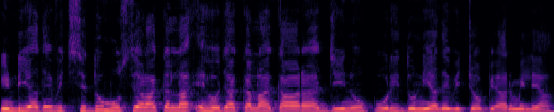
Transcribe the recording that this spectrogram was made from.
ਇੰਡੀਆ ਦੇ ਵਿੱਚ ਸਿੱਧੂ ਮੂਸੇਵਾਲਾ ਇਕੱਲਾ ਇਹੋ ਜਿਹਾ ਕਲਾਕਾਰ ਹੈ ਜਿਹਨੂੰ ਪੂਰੀ ਦੁਨੀਆ ਦੇ ਵਿੱਚੋਂ ਪਿਆਰ ਮਿਲਿਆ।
